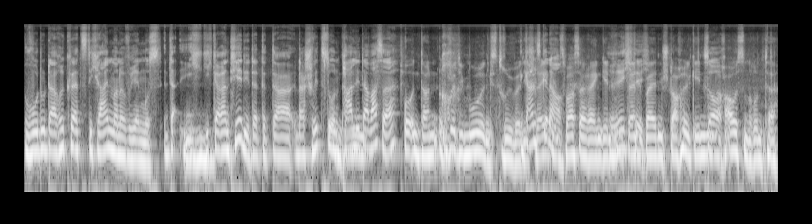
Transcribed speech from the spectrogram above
wo du da rückwärts dich reinmanövrieren musst. Da, ich, ich, garantiere dir, da, da, da, schwitzt du ein paar dann, Liter Wasser. Und dann oh. über die Moorings drüber, die Ganz genau. ins Wasser reingehen Richtig. und deine beiden Stachel gehen so. nach außen runter.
